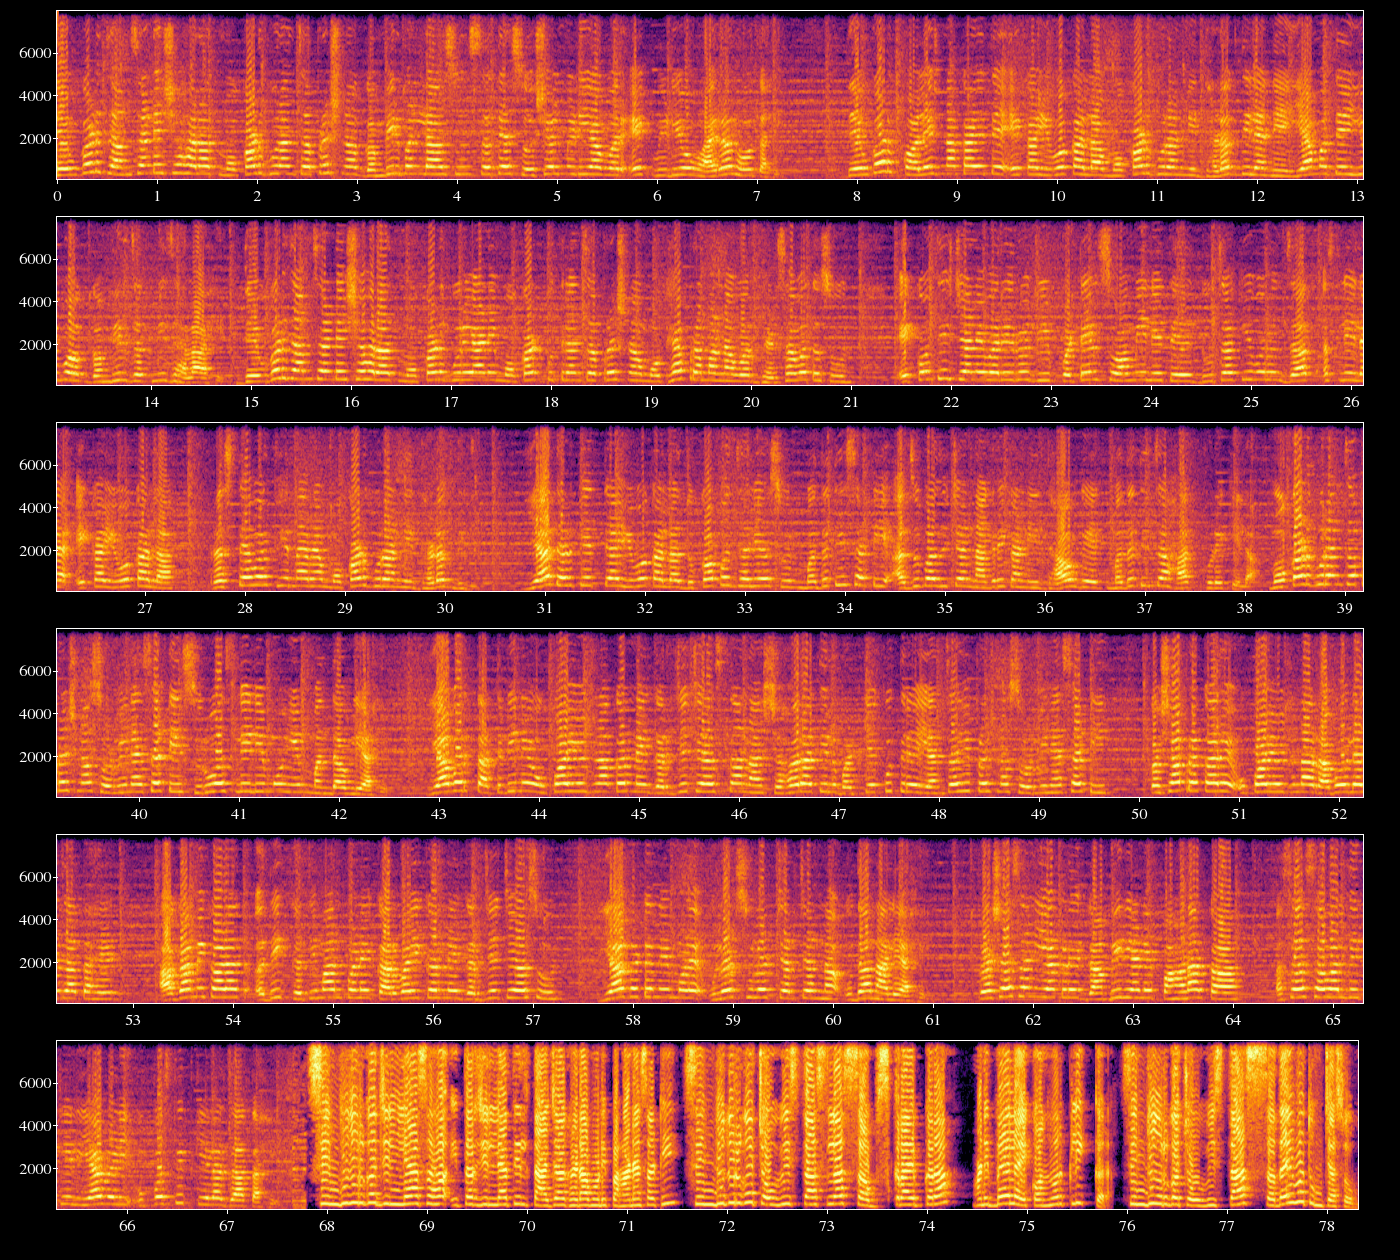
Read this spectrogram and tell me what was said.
देवगड जामसांडे शहरात मोकाड गुरांचा प्रश्न गंभीर बनला असून सध्या सोशल मीडियावर एक व्हिडिओ व्हायरल होत आहे. देवगड कॉलेज नाका येथे एका युवकाला मोकाड गुरांनी धडक दिल्याने यामध्ये युवक गंभीर जखमी झाला आहे. देवगड जामसांडे शहरात मोकाड गुरे आणि मोकाड कुत्र्यांचा प्रश्न मोठ्या प्रमाणावर भेडसावत असून एकोणतीस जानेवारी रोजी पटेल स्वामी येथे दुचाकीवरून जात असलेल्या एका युवकाला रस्त्यावर फिरणाऱ्या मोकाड गुरांनी धडक दिली. या धडकेत त्या युवकाला दुखापत झाली असून मदतीसाठी आजूबाजूच्या नागरिकांनी धाव घेत मदतीचा हात पुढे केला. मोकाड गुरांचा प्रश्न सोडविण्यासाठी सुरू असलेली मोहीम मंदावली आहे. यावर तातडीने उपाययोजना करणे गरजेचे असताना शहरातील भटके कुत्रे यांचाही प्रश्न सोडविण्यासाठी कशा प्रकारे उपाययोजना राबवल्या जात आहेत? आगामी काळात अधिक गतिमानपणे कारवाई करणे गरजेचे असून या घटनेमुळे उलटसुलट चर्चांना उदान आले आहे. प्रशासन याकडे गांभीर्याने पाहणार का? असा सवाल देखील यावेळी उपस्थित केला जात आहे. सिंधुदुर्ग जिल्ह्यासह इतर जिल्ह्यातील ताज्या घडामोडी पाहण्यासाठी सिंधुदुर्ग चोवीस तासला सबस्क्राईब करा आणि बेल आयकॉनवर क्लिक करा. सिंधुदुर्ग चोवीस तास सदैव तुमच्यासोबत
